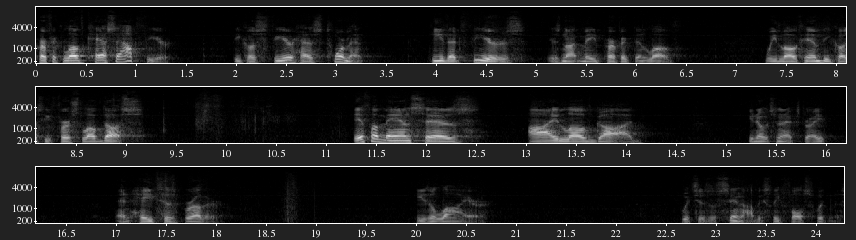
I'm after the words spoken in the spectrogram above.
Perfect love casts out fear, because fear has torment. He that fears is not made perfect in love. We love him because he first loved us. If a man says, I love God, you know what's next, right? And hates his brother, he's a liar, which is a sin, obviously, false witness.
